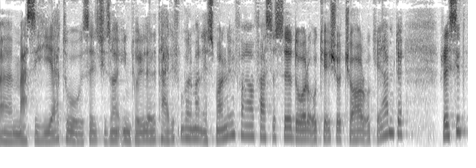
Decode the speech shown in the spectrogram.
مسیحیت و سری چیزها اینطوری داره تعریف می‌کنه. من اسمان نمی‌فهمم. فصل سه دوباره OK شد چهار OK. همینطور رسید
